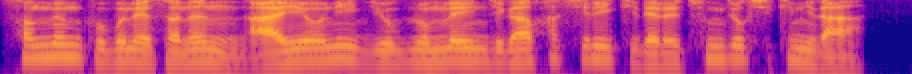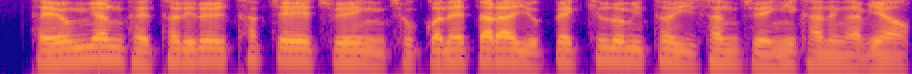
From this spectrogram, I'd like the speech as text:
성능 부분에서는 아이오닉 6 롱레인지가 확실히 기대를 충족시킵니다. 대용량 배터리를 탑재해 주행 조건에 따라 600km 이상 주행이 가능하며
